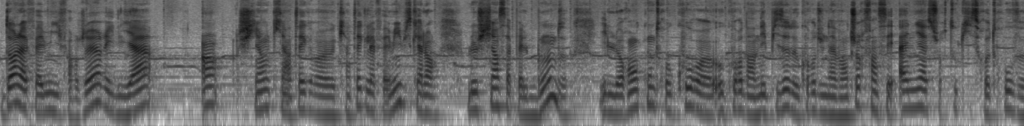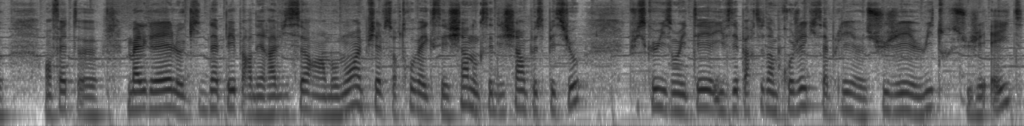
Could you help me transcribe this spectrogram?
dans la famille Forger, il y a un chien qui intègre, euh, qui intègre la famille, puisqu'alors le chien s'appelle Bond, il le rencontre au cours, euh, au cours d'un épisode, au cours d'une aventure, enfin c'est Anya surtout qui se retrouve, en fait, euh, malgré elle, kidnappée par des ravisseurs à un moment, et puis elle se retrouve avec ses chiens, donc c'est des chiens un peu spéciaux, puisqu'ils ont été, ils faisaient partie d'un projet qui s'appelait Sujet 8 ou Sujet 8,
